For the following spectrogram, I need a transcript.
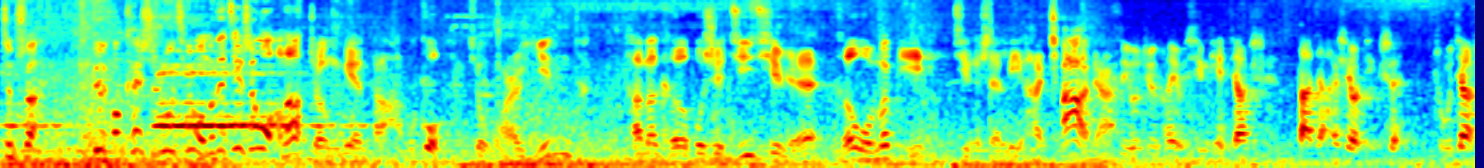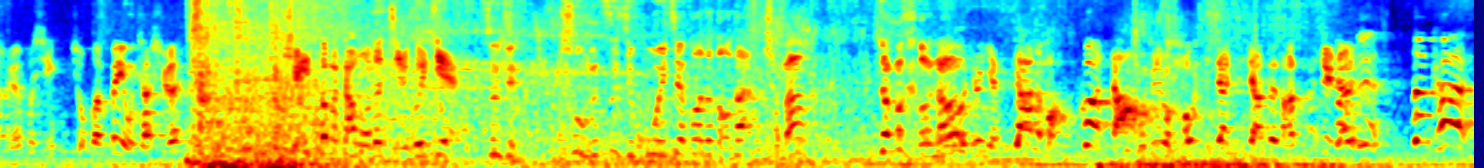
郑帅，对方开始入侵我们的精神网了。正面打不过就玩阴的，他们可不是机器人，和我们比，精神力还差点。自由军团有芯片加持，大家还是要谨慎。主驾驶员不行，就换备用驾驶员。谁他妈打我的指挥舰？将军，是我们自己护卫舰发的导弹。什么？怎么可能？我这眼瞎了吗？乱打！我们有好几架机甲在打自己人。散开！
